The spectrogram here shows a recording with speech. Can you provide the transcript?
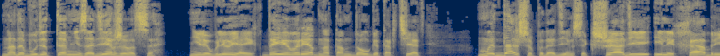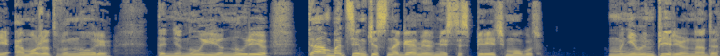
Надо будет там не задерживаться. Не люблю я их, да и вредно там долго торчать. Мы дальше подадимся к Шадии или Хабри, а может, в Нурию. Да не ну ее, Нурию. Там ботинки с ногами вместе спереть могут. Мне в Империю надо.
